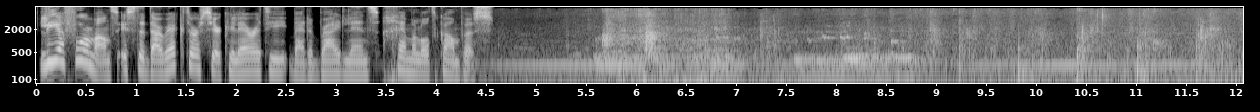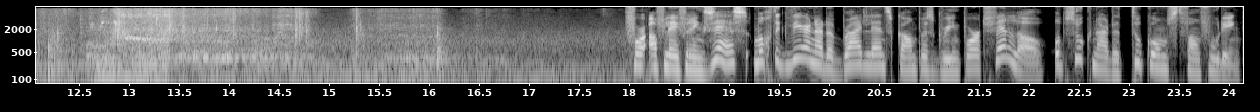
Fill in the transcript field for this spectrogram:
Lia Voermans is de Director Circularity bij de Brightlands Gemmelot Campus. Voor aflevering 6 mocht ik weer naar de Brightlands Campus Greenport Venlo op zoek naar de toekomst van voeding.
